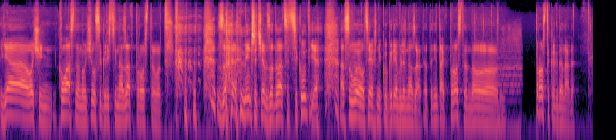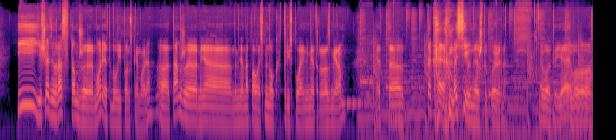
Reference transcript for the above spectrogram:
Я очень классно научился грести назад просто вот за меньше, чем за 20 секунд я освоил технику гребли назад. Это не так просто, но просто когда надо. И еще один раз в том же море, это было Японское море, а, там же меня, на меня напал осьминог 3,5 метра размером. Это такая массивная штуковина. Вот, и я его...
